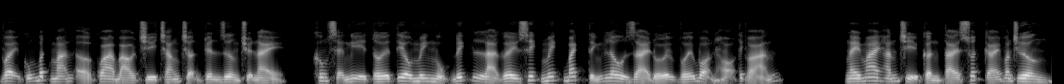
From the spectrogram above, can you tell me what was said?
vậy cũng bất mãn ở qua báo chí trắng trận tuyên dương chuyện này, không sẽ nghĩ tới tiêu minh mục đích là gây xích mích bách tính lâu dài đối với bọn họ tích toán. Ngày mai hắn chỉ cần tái xuất cái văn chương,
